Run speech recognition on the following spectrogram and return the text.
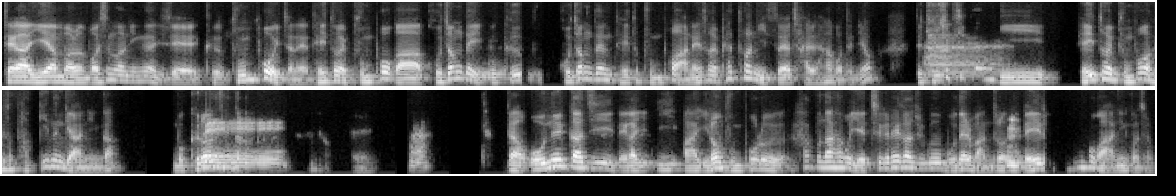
제가 이해한 바로는 machine learning은 이제 그 분포 있잖아요. 데이터의 분포가 고정돼 있고 음. 그 고정된 데이터 분포 안에서의 패턴이 있어야 잘 하거든요. 근데 주식 아. 시장이 데이터의 분포가 계속 바뀌는 게 아닌가? 뭐 그런 네. 생각. 그러니까 오늘까지 내가 이, 아, 이런 분포를 하구나 하고 예측을 해가지고 모델을 만들었는데 음. 내일 분포가 아닌 거죠.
